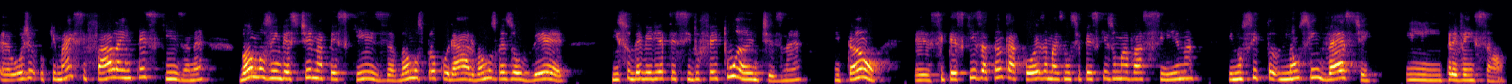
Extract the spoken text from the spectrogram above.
é, hoje o que mais se fala é em pesquisa, né? Vamos investir na pesquisa, vamos procurar, vamos resolver. Isso deveria ter sido feito antes, né? Então, é, se pesquisa tanta coisa, mas não se pesquisa uma vacina e não se, não se investe em prevenção.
